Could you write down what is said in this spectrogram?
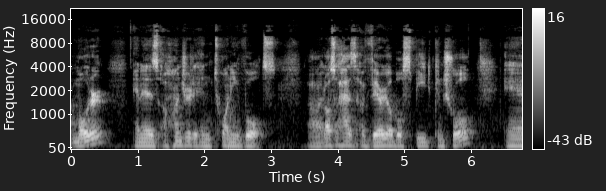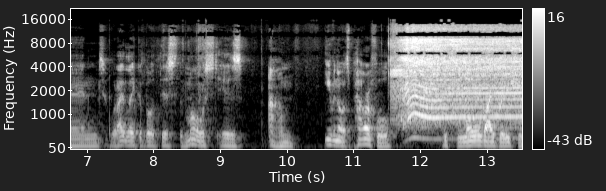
motor and is 120 volts. It also has a variable speed control. And what I like about this the most is um, even though it's powerful, it's low vibration.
